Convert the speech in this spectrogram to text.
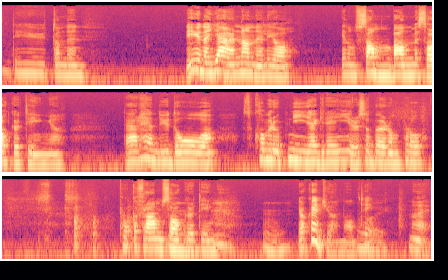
Det är ju utan den... Det är ju när hjärnan, eller ja, genom samband med saker och ting. Det här händer ju då. Så kommer det upp nya grejer och så börjar de plå, plocka fram saker och ting. Mm. Jag kan inte göra någonting. Nej. Nej.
